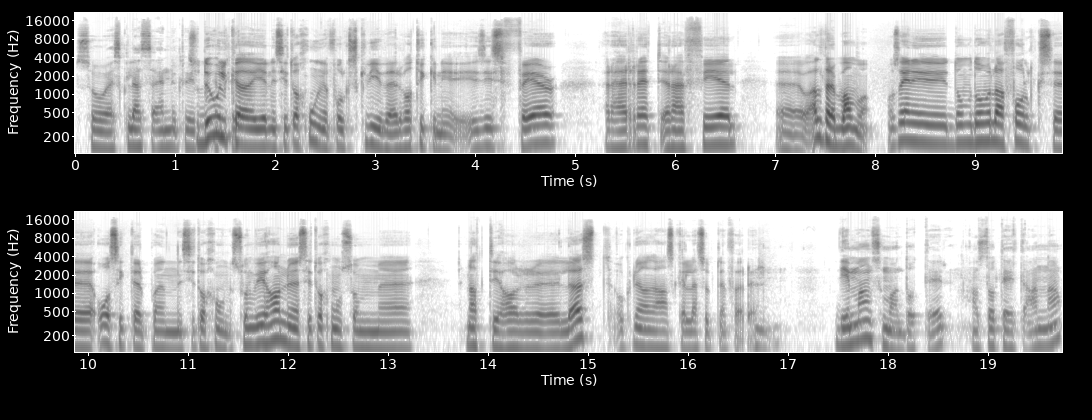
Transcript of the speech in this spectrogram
Så jag ska läsa en Så det är olika situationer folk skriver, vad tycker ni? Is this fair? Är det här rätt? Är det här fel? Och allt det där bamba. Och så är de, de vill ha folks eh, åsikter på en situation. Så vi har nu en situation som eh, Natti har löst och nu han ska läsa upp den för er. Mm. Det är en man som har en dotter. Hans dotter heter Anna.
